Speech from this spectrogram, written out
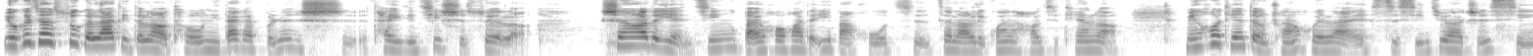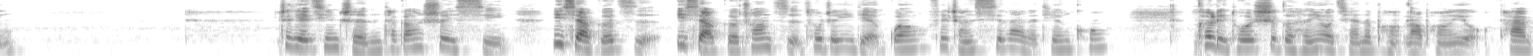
有个叫苏格拉底的老头，你大概不认识。他已经七十岁了，深凹的眼睛，白花花的一把胡子，在牢里关了好几天了。明后天等船回来，死刑就要执行。这天清晨，他刚睡醒，一小格子，一小格窗子透着一点光，非常希腊的天空。克里托是个很有钱的朋老朋友，他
